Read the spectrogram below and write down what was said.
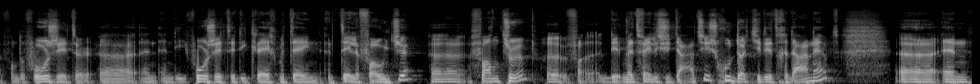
van de voorzitter. en, en die voorzitter die kreeg meteen een telefoontje van Trump. Met felicitaties. Goed dat je dit gedaan hebt. en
